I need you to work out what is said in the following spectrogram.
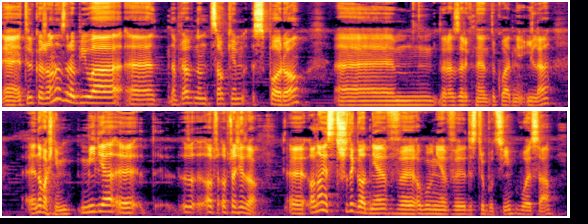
e, tylko że ona zrobiła naprawdę całkiem sporo, zaraz zerknę dokładnie ile, no właśnie, milia, obczacie to, ono jest trzy tygodnie w, ogólnie w dystrybucji w USA, E,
